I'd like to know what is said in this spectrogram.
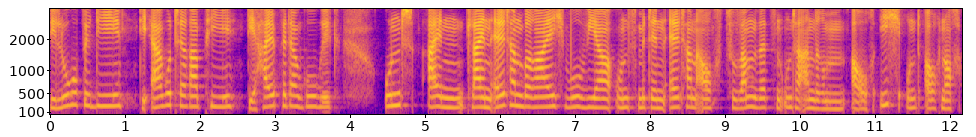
die Logopädie, die Ergotherapie, die Heilpädagogik und einen kleinen Elternbereich, wo wir uns mit den Eltern auch zusammensetzen, unter anderem auch ich und auch noch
